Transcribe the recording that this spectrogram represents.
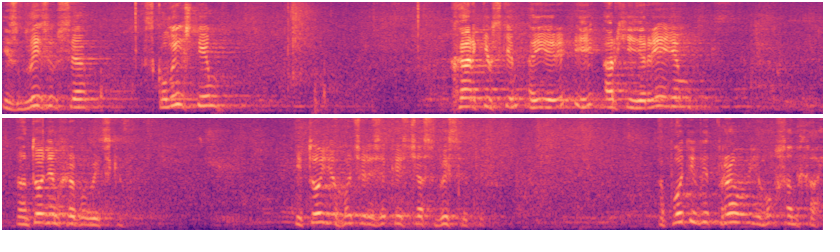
і зблизився з колишнім харківським архієреєм Антонієм Храповицьким. І той його через якийсь час висвятив. А потім відправив його в Шанхай.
